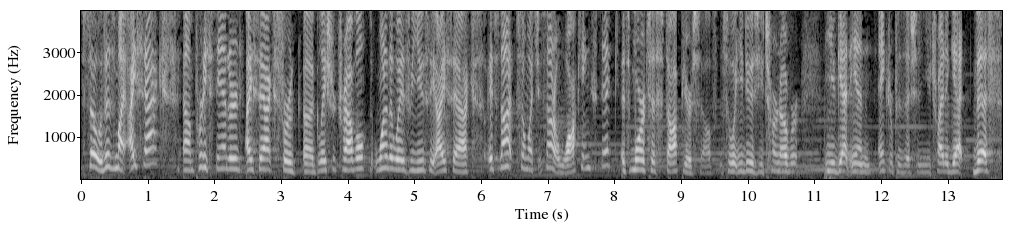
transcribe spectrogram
So this is my ice axe, um, pretty standard ice axe for uh, glacier travel. One of the ways we use the ice axe, it's not so much, it's not a walking stick, it's more to stop yourself. So what you do is you turn over and you get in anchor position. You try to get this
